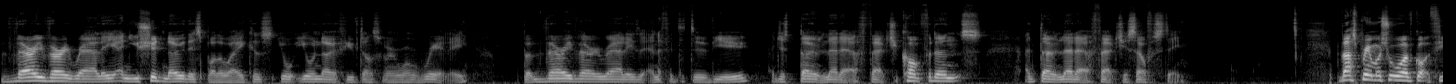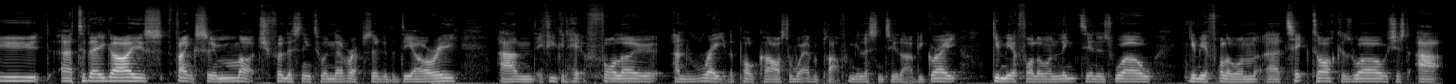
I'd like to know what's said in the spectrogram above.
very, very rarely, and you should know this by the way, because you'll, you'll know if you've done something wrong, really. But very, very rarely is it anything to do with you. And just don't let it affect your confidence and don't let it affect your self esteem. But that's pretty much all I've got for you uh, today, guys. Thanks so much for listening to another episode of the DRE. And if you could hit follow and rate the podcast or whatever platform you listen to, that'd be great. Give me a follow on LinkedIn as well. Give me a follow on uh, TikTok as well. It's just at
